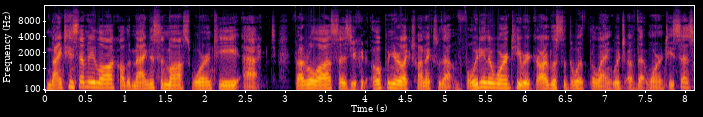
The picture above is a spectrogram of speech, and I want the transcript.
1970 law called the Magnuson Moss Warranty Act. Federal law says you can open your electronics without voiding the warranty, regardless of the, what the language of that warranty says.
